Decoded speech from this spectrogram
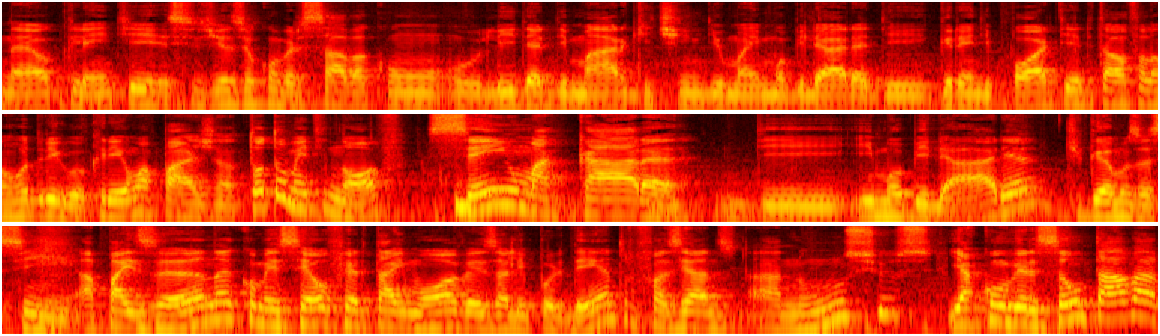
Né, o cliente, esses dias eu conversava com o líder de marketing de uma imobiliária de grande porte e ele estava falando, Rodrigo, eu criei uma página totalmente nova, sem uma cara de imobiliária, digamos assim, a paisana, comecei a ofertar imóveis ali por dentro, fazia anúncios e a conversão estava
